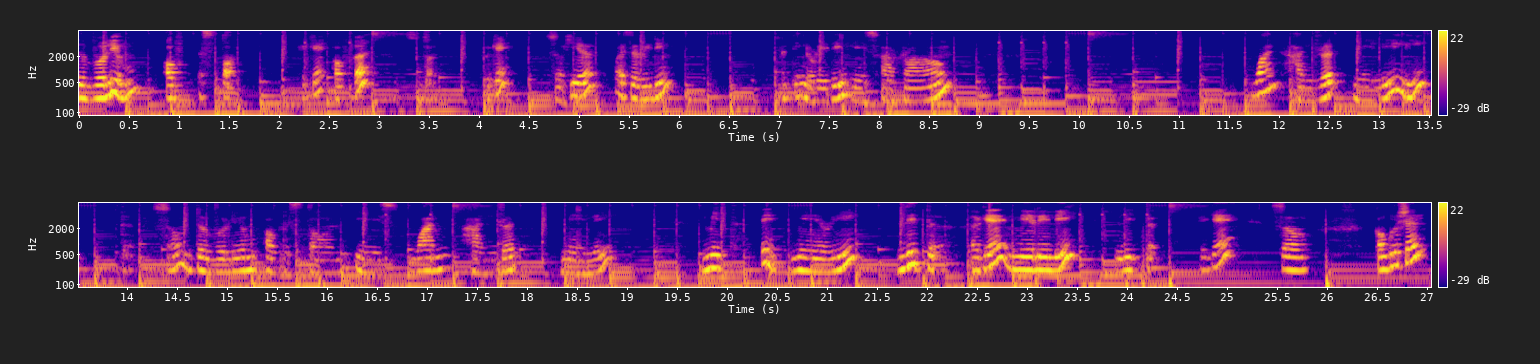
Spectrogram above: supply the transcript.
the volume of a stone okay of a stone okay so here what is the reading? I think the reading is around 100 milliliter. So the volume of the stone is 100 milli eh, milliliter. Okay milliliter. Okay so conclusion?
